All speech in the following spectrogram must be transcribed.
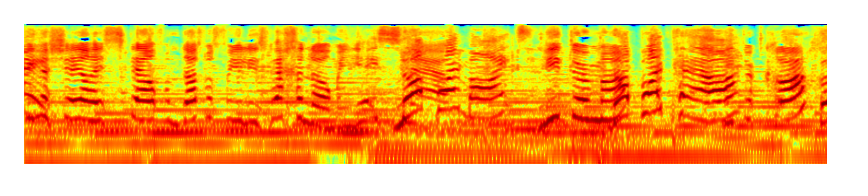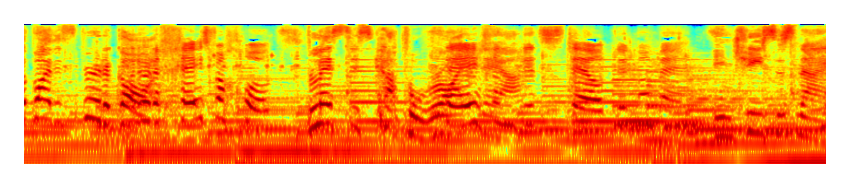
financieel herstel van dat wat van jullie is weggenomen in Jezus' Not by might, Niet door not macht, by niet power, door kracht, but by the Spirit of maar door God. de geest van God. Bless this couple right now. dit stel op dit moment. In Jesus' name.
